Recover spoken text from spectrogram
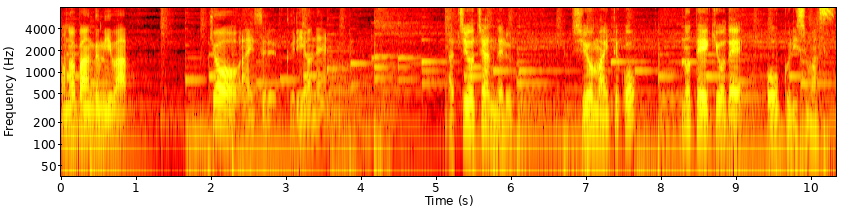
この番組は今日を愛するクリオネ。あちおチャンネル塩巻いてこの提供でお送りします。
